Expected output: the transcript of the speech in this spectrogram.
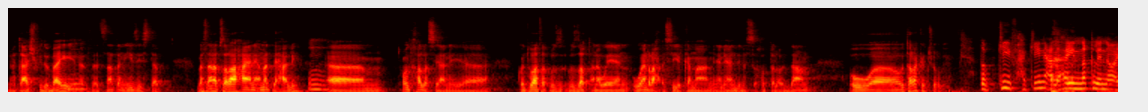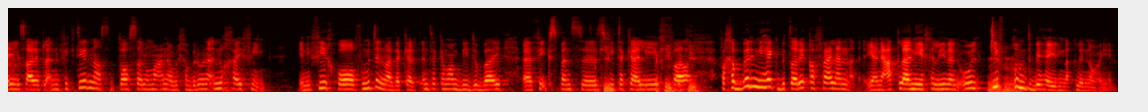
إنه تعيش في دبي إنه that's not an easy step بس أنا بصراحة يعني امنت بحالي. قلت خلص يعني آه، كنت واثق بالضبط أنا وين وين راح اسير كمان يعني عندي لسه خطة لقدام. وتركت شغلي. طب كيف؟ حكيني على هاي النقلة النوعية اللي صارت لأنه في كثير ناس بتواصلوا معنا وبيخبرونا إنه خايفين. يعني في خوف ومثل ما ذكرت أنت كمان بدبي آه، في expenses في تكاليف أكيد ف... أكيد. فخبرني هيك بطريقة فعلا يعني عقلانية خلينا نقول. كيف قمت بهي النقلة النوعية؟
